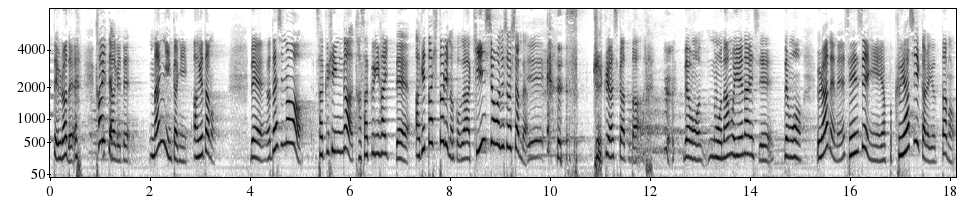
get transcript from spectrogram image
なって裏で 書いてあげて何人かにあげたの。で私の作品が佳作に入ってあげた一人の子が金賞を受賞したんだよ。えすっげえ 悔しかった。でももう何も言えないしでも裏でね先生にやっぱ悔しいから言ったの。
